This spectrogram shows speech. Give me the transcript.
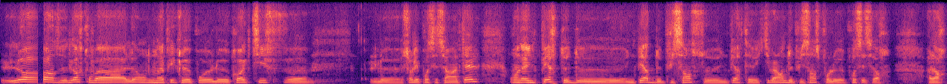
Lors, lorsqu'on va, on applique le, le correctif euh, sur les processeurs Intel, on a une perte de, puissance, euh, une perte équivalente de puissance pour le processeur. Alors,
